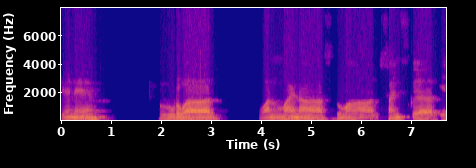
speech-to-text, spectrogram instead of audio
tan A root over one minus তোমার সাইন স্কোয়ার এ।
